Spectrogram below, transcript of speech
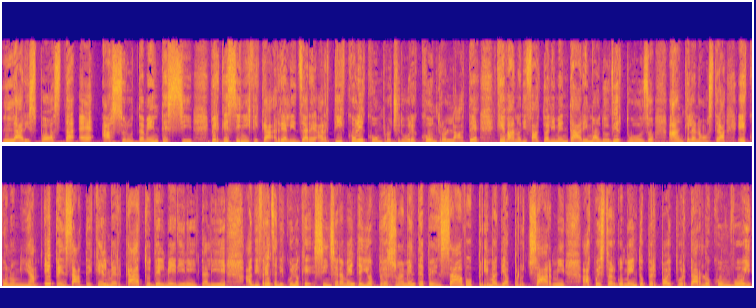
La risposta è assolutamente sì, perché significa realizzare articoli con procedure controllate che vanno di fatto a alimentare in modo virtuoso anche la nostra economia. E pensate che il mercato del Made in Italy, a differenza di quello che sinceramente io personalmente pensavo prima di approcciarmi a questo argomento per poi portarlo con voi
